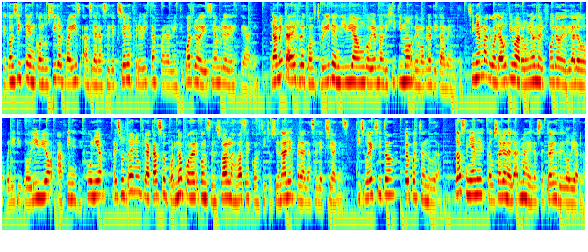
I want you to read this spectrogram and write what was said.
que consiste en conducir al país hacia las elecciones previstas para el 24 de diciembre de este año. La meta es reconstruir en Libia un gobierno legítimo democráticamente. Sin embargo, la última reunión del Foro de Diálogo Político Libio, a fines de junio, resultó en un fracaso por no poder consensuar las bases constitucionales para las elecciones, y su éxito fue puesto en duda. Dos señales causaron alarmas en los sectores del gobierno.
